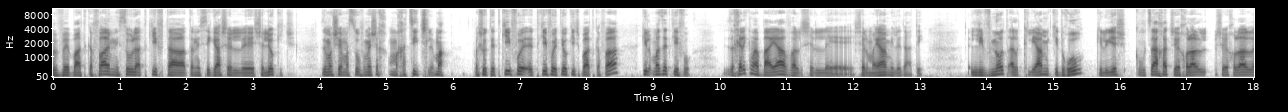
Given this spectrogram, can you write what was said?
ובהתקפה הם ניסו להתקיף את הנסיגה של, אה, של יוקיץ'. זה מה שהם עשו במשך מחצית שלמה. פשוט התקיפו, התקיפו את יוקיץ' בהתקפה. כאילו, מה זה התקיפו? זה חלק מהבעיה אבל של, אה, של מיאמי לדעתי. לבנות על כליאה מכדרור, כאילו יש קבוצה אחת שיכולה, שיכולה ל-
